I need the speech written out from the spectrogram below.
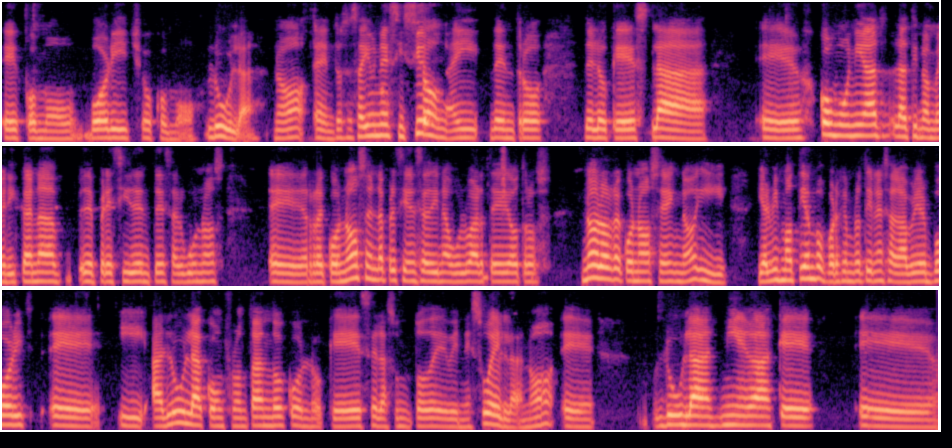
eh, como Boric o como Lula, ¿no? Entonces hay una decisión ahí dentro de lo que es la comunidad latinoamericana de presidentes. Algunos reconocen la presidencia de Dina Boluarte, otros no lo reconocen, ¿no? Y y al mismo tiempo, por ejemplo, tienes a Gabriel Boric eh, y a Lula confrontando con lo que es el asunto de Venezuela, ¿no? Eh, Lula niega que, eh,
